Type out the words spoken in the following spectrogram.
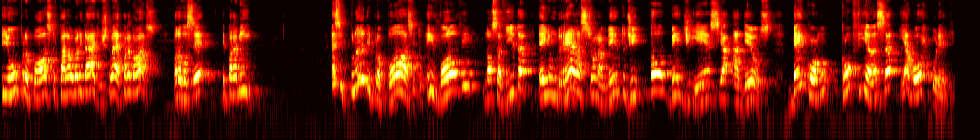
e um propósito para a humanidade, isto é, para nós, para você e para mim. Esse plano e propósito envolve nossa vida em um relacionamento de obediência a Deus, bem como confiança e amor por Ele.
